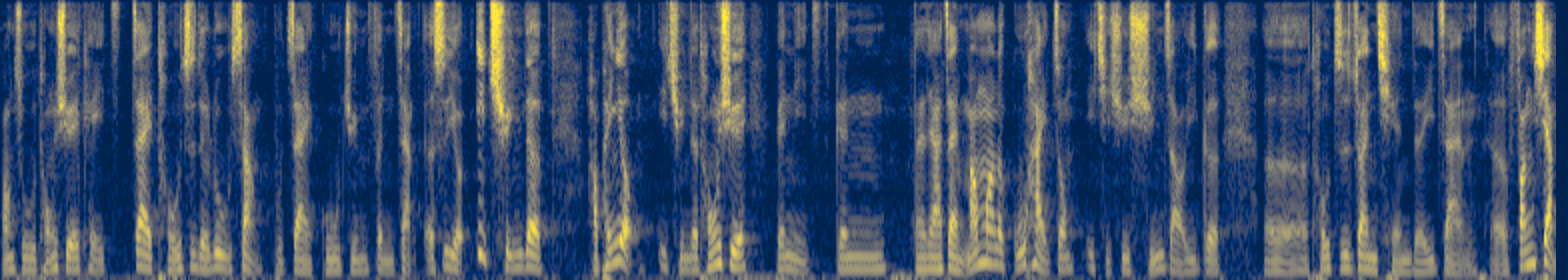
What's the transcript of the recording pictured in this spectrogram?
帮助同学可以在投资的路上不再孤军奋战，而是有一群的好朋友、一群的同学跟你跟大家在茫茫的股海中一起去寻找一个呃投资赚钱的一盏呃方向。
